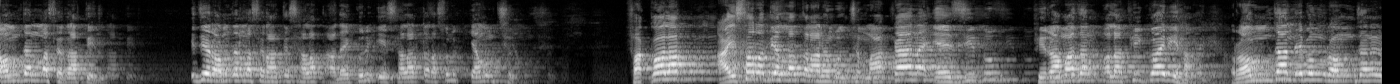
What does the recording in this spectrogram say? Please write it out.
রমজান মাসের রাতে? এই যে রমজান মাসের রাতে সালাত আদায় করি, এই সালাদটা রাসূল কেমন ছিল? ফাকালাত আয়েশা রাদিয়াল্লাহু তাআলা আনহা বলছে মাকানা ইয়াজিদু ফি রমাজান ওয়ালা ফি গায়রিহা। রমজান এবং রমজানের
